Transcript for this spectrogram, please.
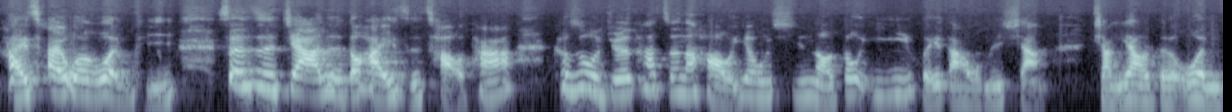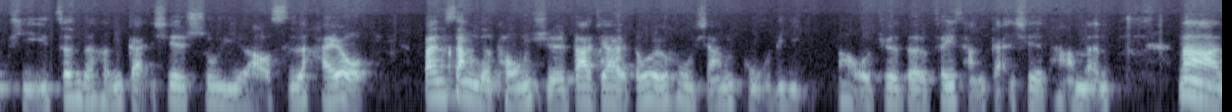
还在问问题，甚至假日都还一直吵他。可是我觉得他真的好用心哦，都一一回答我们想想要的问题，真的很感谢舒怡老师，还有班上的同学，大家也都会互相鼓励啊，我觉得非常感谢他们。那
